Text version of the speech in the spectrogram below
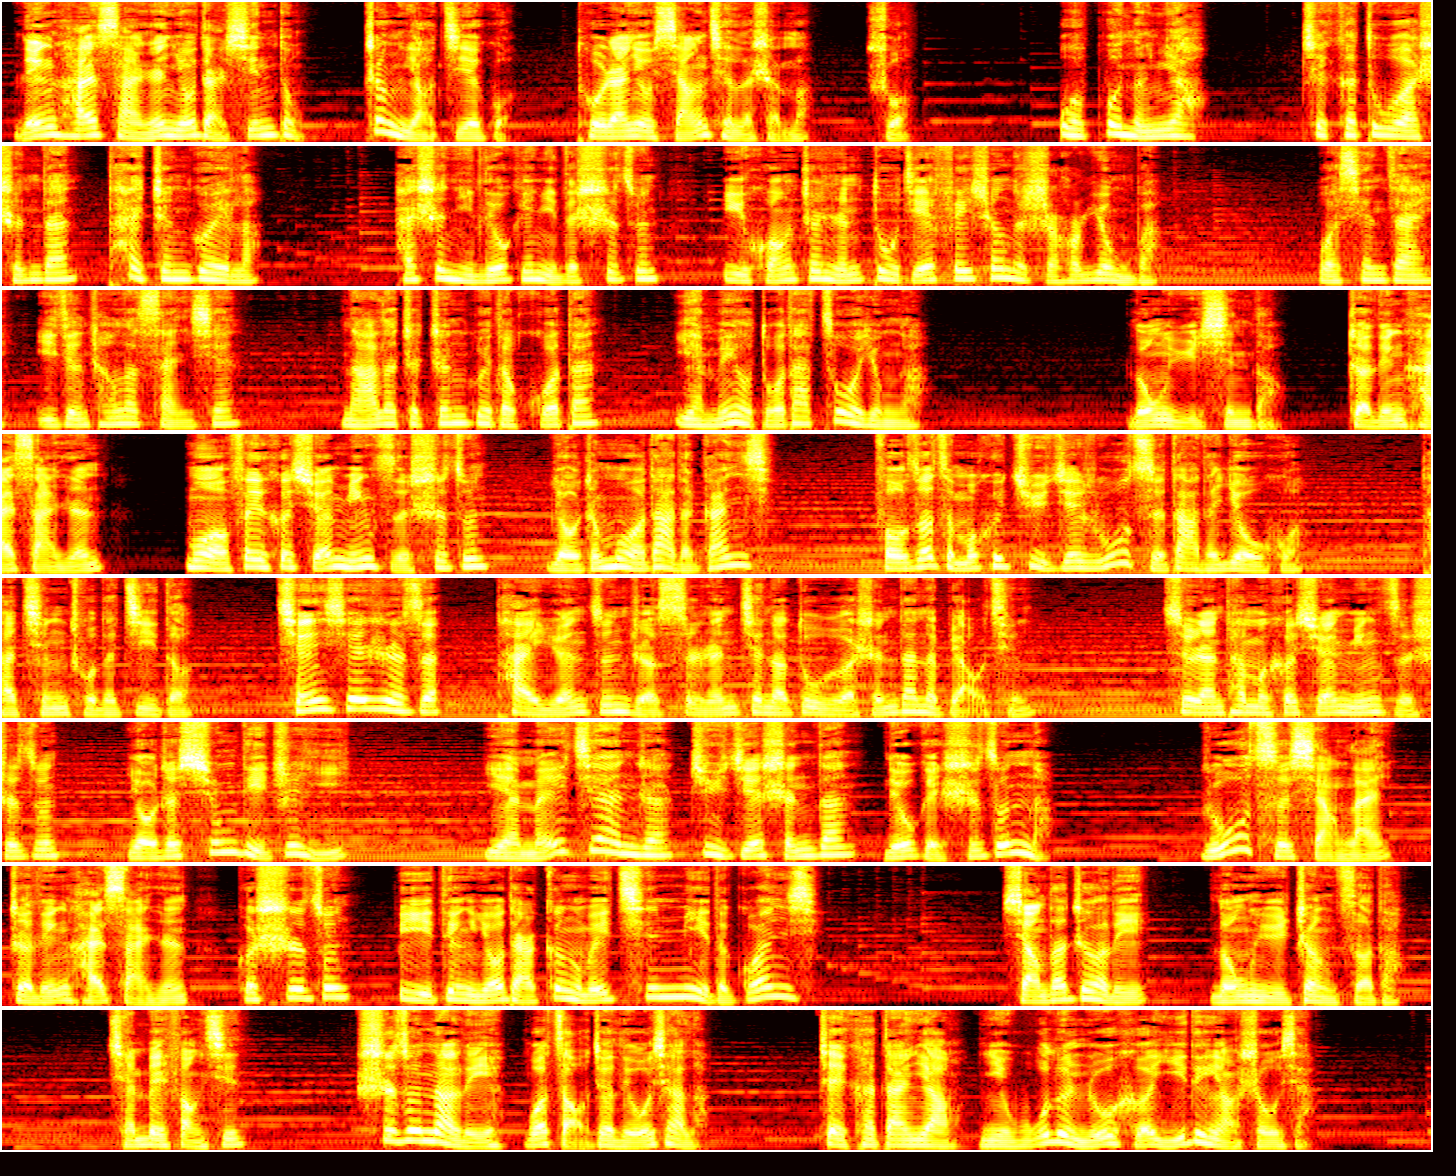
林海散人有点心动，正要接过，突然又想起了什么，说：“我不能要，这颗渡厄神丹太珍贵了，还是你留给你的师尊玉皇真人渡劫飞升的时候用吧。我现在已经成了散仙，拿了这珍贵的活丹也没有多大作用啊。”龙宇心道：这林海散人，莫非和玄冥子师尊有着莫大的干系？否则怎么会拒绝如此大的诱惑？他清楚地记得前些日子太元尊者四人见到渡厄神丹的表情。虽然他们和玄冥子师尊有着兄弟之谊，也没见着拒绝神丹留给师尊呢。如此想来，这灵海散人和师尊必定有点更为亲密的关系。想到这里，龙宇正色道：“前辈放心，师尊那里我早就留下了。”这颗丹药，你无论如何一定要收下，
